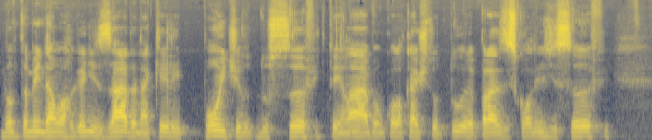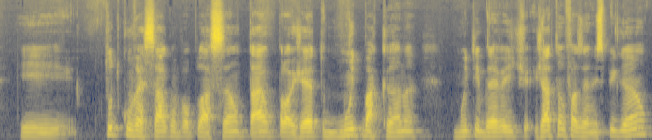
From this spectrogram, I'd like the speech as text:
Vamos também dar uma organizada naquele point do, do surf que tem lá, vamos colocar estrutura para as escolinhas de surf e tudo conversar com a população, tá? Um projeto muito bacana. Muito em breve a gente já estamos fazendo espigão,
